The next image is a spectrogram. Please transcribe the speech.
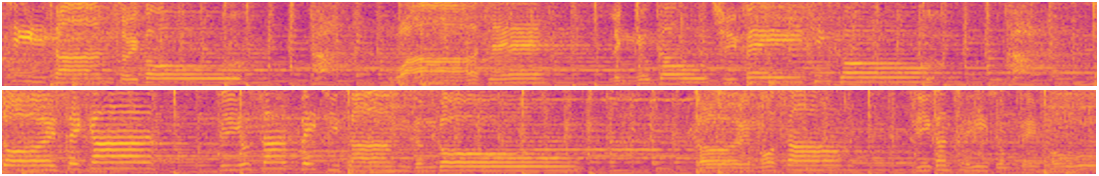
此山最高，或者另要高处比天高？在世间，自有山比此山更高。待我心，时间始终美好。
